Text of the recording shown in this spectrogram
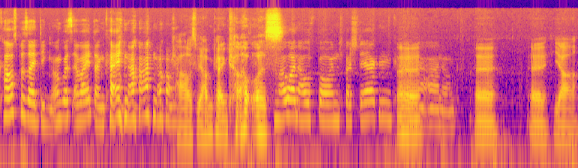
Chaos beseitigen, irgendwas erweitern, keine Ahnung. Chaos, wir haben kein Chaos. Mauern aufbauen, verstärken, keine äh, Ahnung. Äh, äh, ja,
